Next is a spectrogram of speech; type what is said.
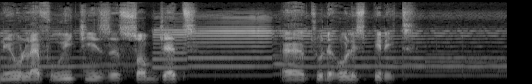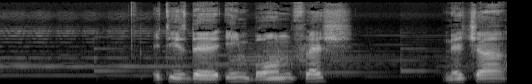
new life which is uh, subject uh, to the holy spirit it is the inborn flesh nature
